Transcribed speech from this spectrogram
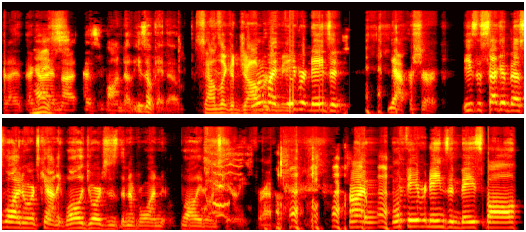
And I, that guy I'm not as fond of. He's okay though. Sounds like a job. one of my to me. favorite names in yeah, for sure. He's the second best Wally in Orange County. Wally George is the number one Wally in Orange County forever. All right, one of my favorite names in baseball.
